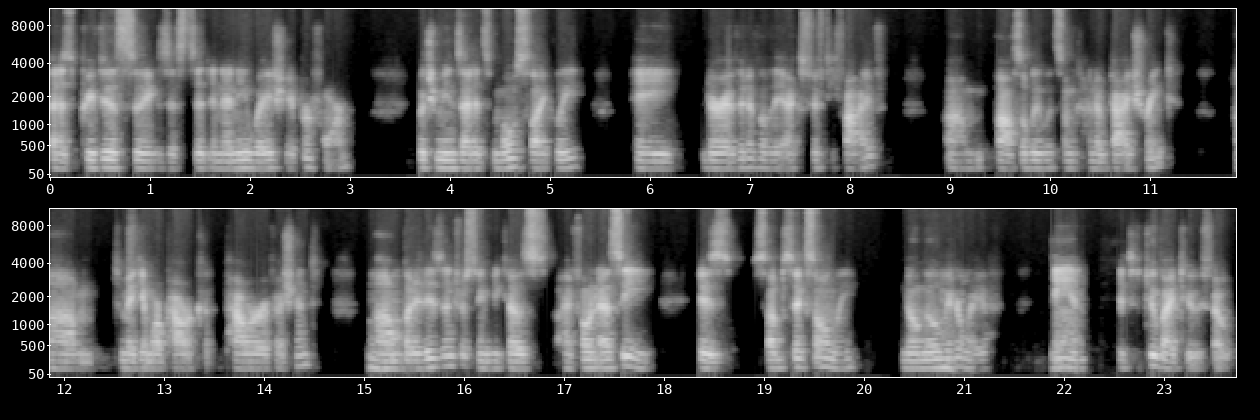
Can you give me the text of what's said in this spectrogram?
that has previously existed in any way, shape, or form, which means that it's most likely a derivative of the X55, um, possibly with some kind of die shrink um, to make it more power power efficient. Um, mm-hmm. Um, but it is interesting because iPhone SE is sub six only, no millimeter mm-hmm. wave, yeah. and it's a two by two, so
